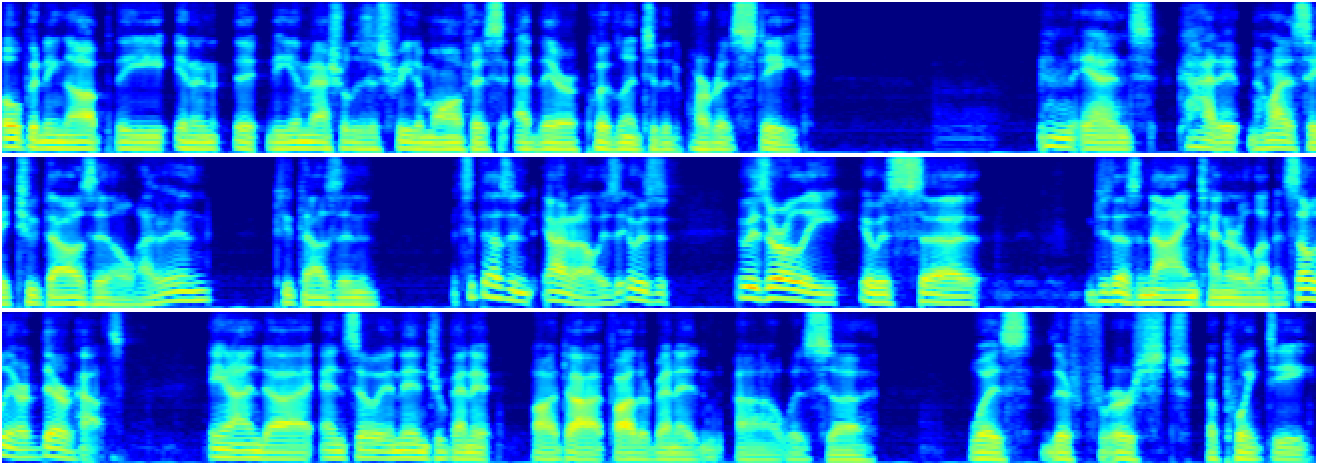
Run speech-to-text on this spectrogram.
opening up the, the, the International Religious Freedom Office at their equivalent to the Department of State. And God, it, I want to say 2011, 2000, 2000. I don't know. It was it was, it was early. It was uh, 2009, 10, or 11. So there thereabouts. And uh, and so and then Drew Bennett, uh, Father Bennett, uh, was uh, was their first appointee,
